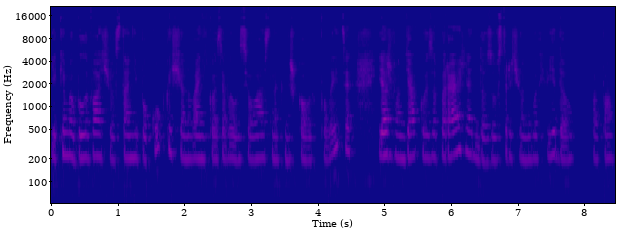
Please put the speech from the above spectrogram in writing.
якими були ваші останні покупки, що новенького з'явилося у вас на книжкових полицях. Я ж вам дякую за перегляд. До зустрічі у нових відео. Па-па!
